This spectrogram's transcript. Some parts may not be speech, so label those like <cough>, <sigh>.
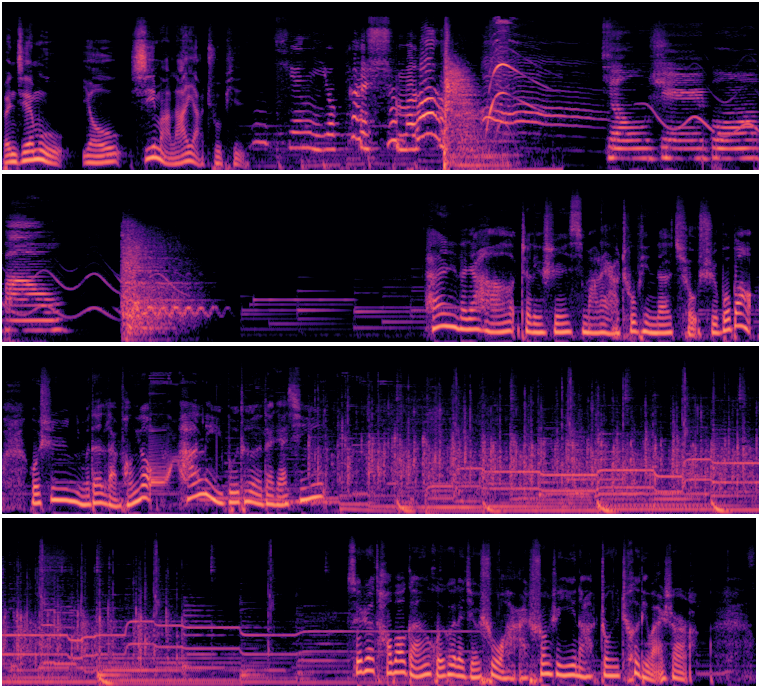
本节目由喜马拉雅出品。今天你要干什么啦？糗事播报。嗨，大家好，这里是喜马拉雅出品的糗事播报，我是你们的懒朋友哈利波特大家亲。随着淘宝感恩回馈的结束哈，双十一呢终于彻底完事儿了。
